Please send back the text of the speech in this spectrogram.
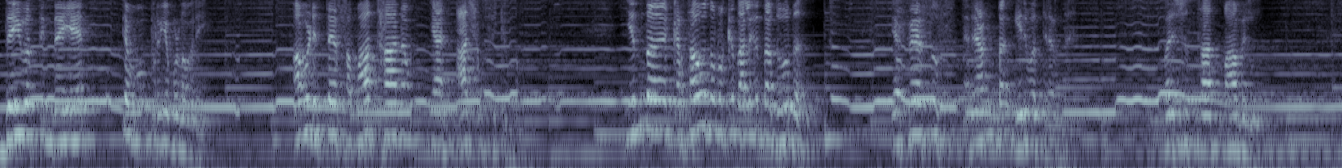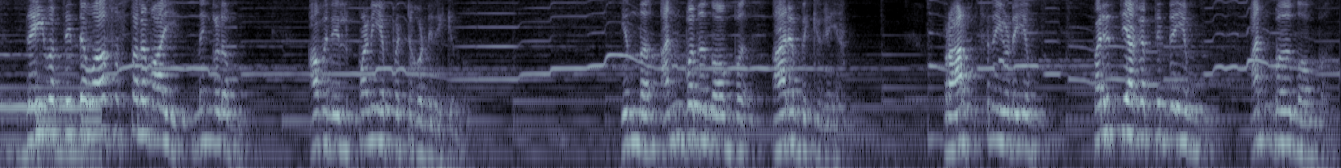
ദൈവത്തിന്റെ ഏറ്റവും പ്രിയമുള്ളവരെ അവിടുത്തെ സമാധാനം ഞാൻ ആശംസിക്കുന്നു. ഇന്ന് കർത്താവ് നമുക്ക് നൽകുന്ന ദൂത് രണ്ട് ഇരുപത്തിരണ്ട്. പരിശുദ്ധാത്മാവിൽ ദൈവത്തിന്റെ വാസസ്ഥലമായി നിങ്ങളും അവനിൽ പണിയപ്പെട്ടുകൊണ്ടിരിക്കുന്നു. ഇന്ന് അൻപത് നോമ്പ് ആരംഭിക്കുകയാണ്. പ്രാർത്ഥനയുടെയും പരിത്യാഗത്തിന്റെയും അൻപത് നോമ്പ്.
